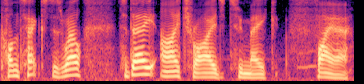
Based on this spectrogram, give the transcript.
context as well. Today I tried to make fire.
